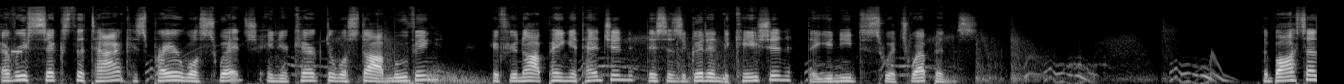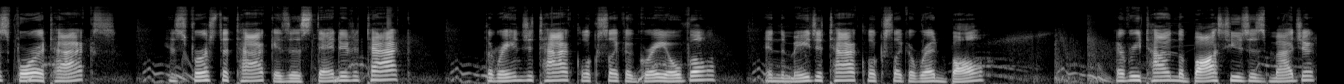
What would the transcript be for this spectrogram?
Every sixth attack, his prayer will switch and your character will stop moving. If you're not paying attention, this is a good indication that you need to switch weapons. The boss has four attacks, his first attack is a standard attack. The range attack looks like a gray oval, and the mage attack looks like a red ball. Every time the boss uses magic,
